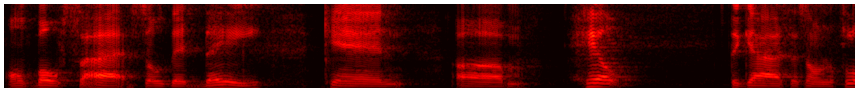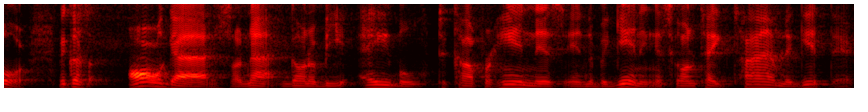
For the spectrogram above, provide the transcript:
on both sides so that they can um, help the guys that's on the floor. Because all guys are not going to be able to comprehend this in the beginning. It's going to take time to get there.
